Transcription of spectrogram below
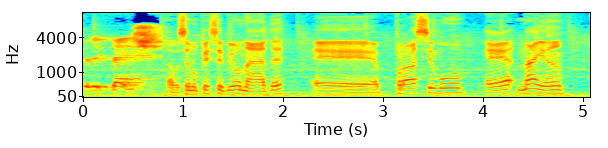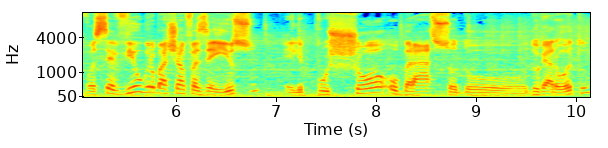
10. Tá, você não percebeu nada. É, próximo é Nayan. Você viu o Grubachan fazer isso. Ele puxou o braço do, do garoto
